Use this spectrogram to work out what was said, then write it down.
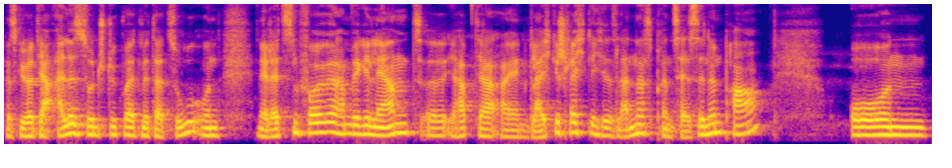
Das gehört ja alles so ein Stück weit mit dazu. Und in der letzten Folge haben wir gelernt, äh, ihr habt ja ein gleichgeschlechtliches Landesprinzessinnenpaar. Und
